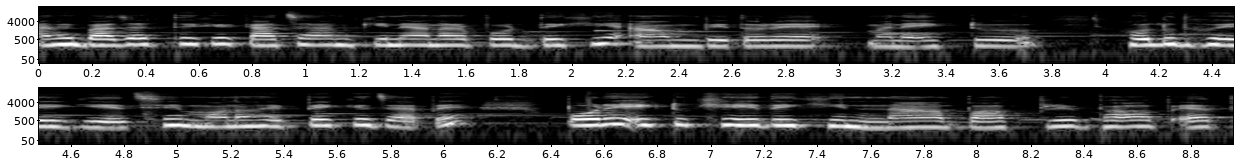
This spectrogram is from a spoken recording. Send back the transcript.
আমি বাজার থেকে কাঁচা আম কিনে আনার পর দেখি আম ভিতরে মানে একটু হলুদ হয়ে গিয়েছে, মনে হয় পেকে যাবে। পরে একটু খেয়ে দেখি, না, বাপরে বাপ, এত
